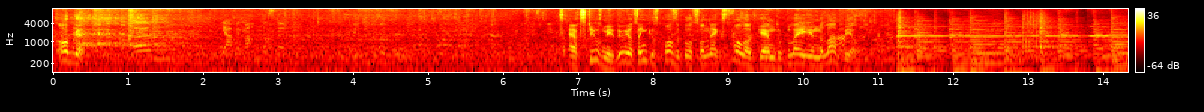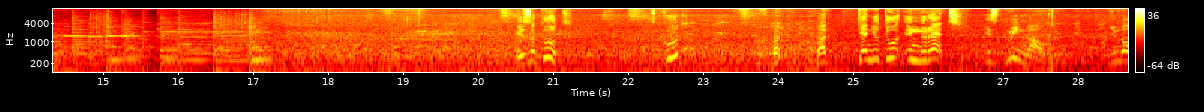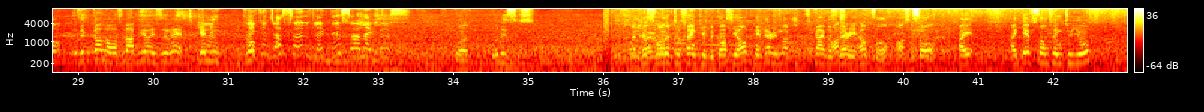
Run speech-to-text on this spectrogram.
Okay. Um, ja, wir machen das dann. Excuse me, do you think it's possible for next Fallout game to play in Latvia? Is a good? It's good? But, but can you do in red? It's green now. You know, the color of Latvia is red. Can you I can just turn it like this or like this. what? What is this? I just wanted to thank you because you helped me very much. This guy was Awesome. very helpful. Awesome. So I, I gave something to you.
